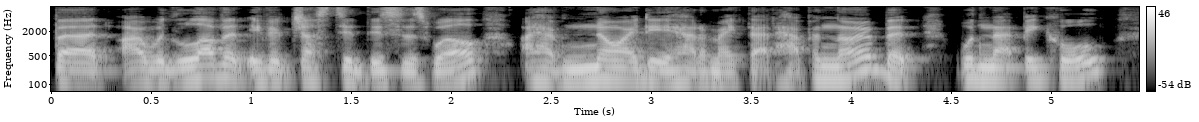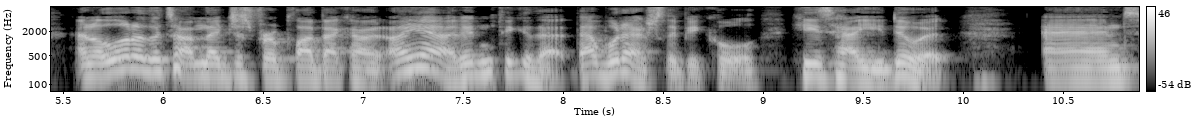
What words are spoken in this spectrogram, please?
but I would love it if it just did this as well. I have no idea how to make that happen though, but wouldn't that be cool? And a lot of the time they just reply back Oh yeah, I didn't think of that. That would actually be cool. Here's how you do it. And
